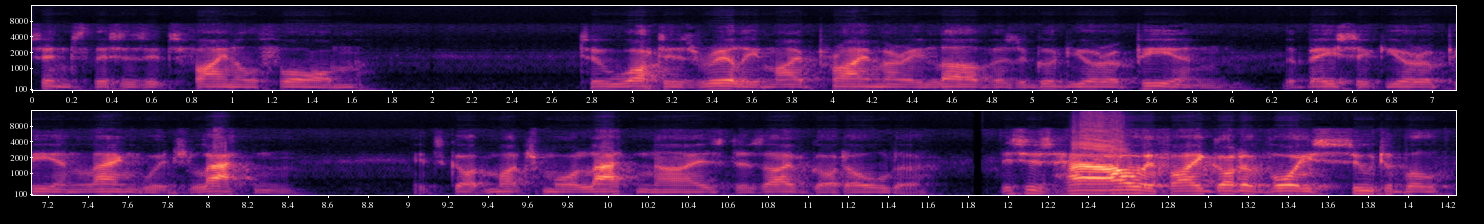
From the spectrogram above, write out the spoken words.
since this is its final form, to what is really my primary love as a good European, the basic European language, Latin. It's got much more Latinized as I've got older. This is how, if I got a voice suitable,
